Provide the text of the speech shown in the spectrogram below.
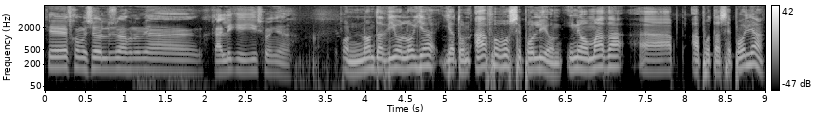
και εύχομαι σε όλους να έχουν μια καλή και υγιή χρονιά. Λοιπόν, Νόντα, δύο λόγια για τον Άφοβο Σεπολίων. Είναι ομάδα α, από τα Σεπόλια;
